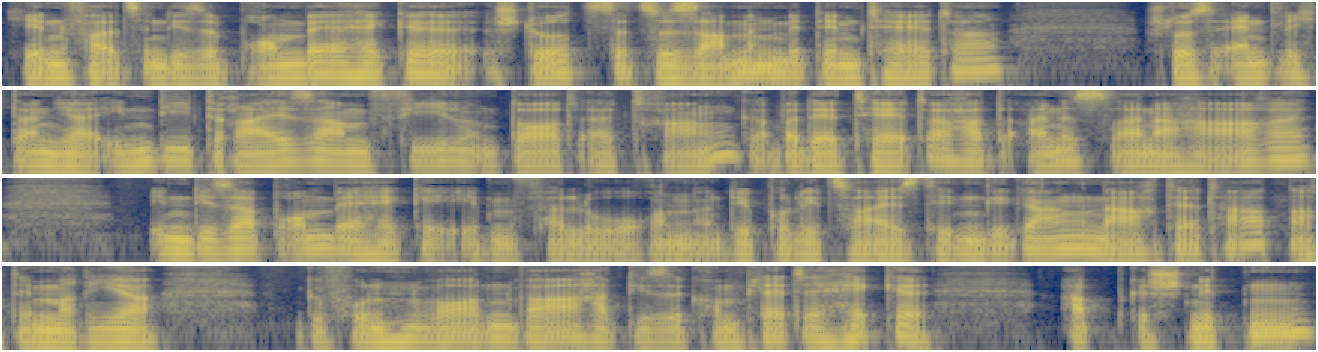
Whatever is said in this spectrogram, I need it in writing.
jedenfalls in diese Brombeerhecke, stürzte zusammen mit dem Täter, schlussendlich dann ja in die Dreisam fiel und dort ertrank. Aber der Täter hat eines seiner Haare in dieser Brombeerhecke eben verloren. Und die Polizei ist hingegangen nach der Tat, nachdem Maria gefunden worden war, hat diese komplette Hecke abgeschnitten,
